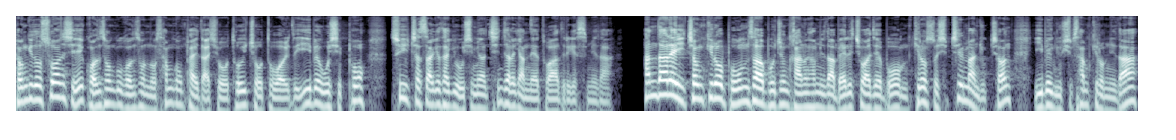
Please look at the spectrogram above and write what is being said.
경기도 수원시 권선구 권선로 308-5 도이치 오토월드 250호 수입차 싸게 사기 오시면 친절하게 안내 도와드리겠습니다. 한 달에 2,000km 보험사 보증 가능합니다. 메리츠 화재 보험 키로수 17만 6,263km입니다.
